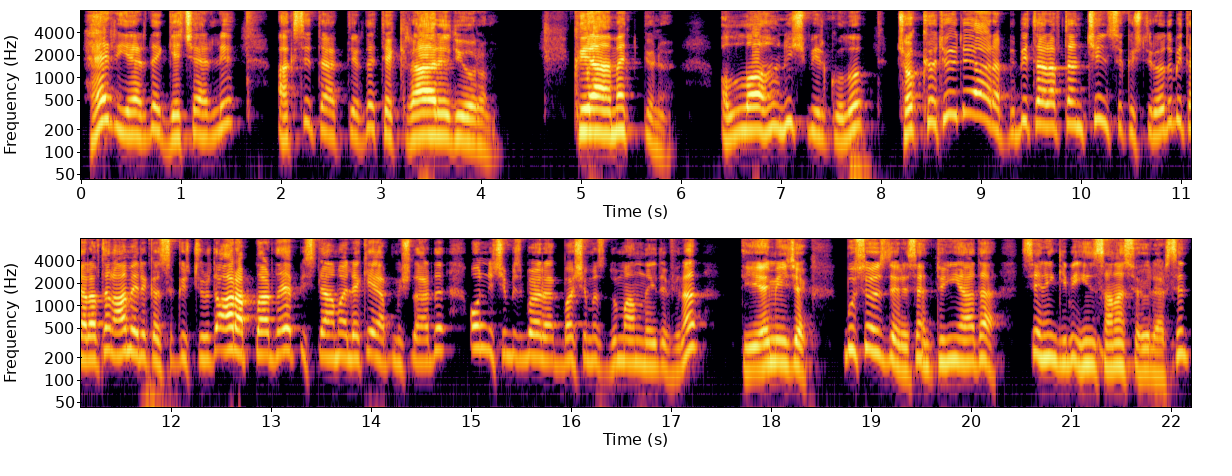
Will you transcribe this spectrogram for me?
her yerde geçerli. Aksi takdirde tekrar ediyorum. Kıyamet günü Allah'ın hiçbir kulu çok kötüydü ya Rabbi. Bir taraftan Çin sıkıştırıyordu, bir taraftan Amerika sıkıştırıyordu. Araplar da hep İslam'a leke yapmışlardı. Onun için biz böyle başımız dumanlıydı filan diyemeyecek. Bu sözleri sen dünyada senin gibi insana söylersin.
